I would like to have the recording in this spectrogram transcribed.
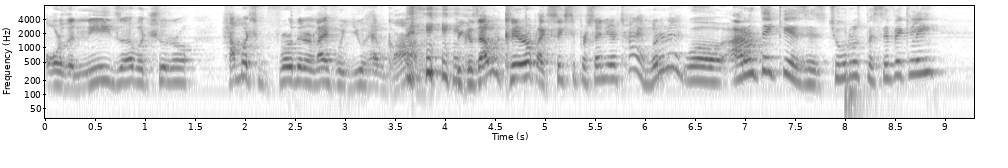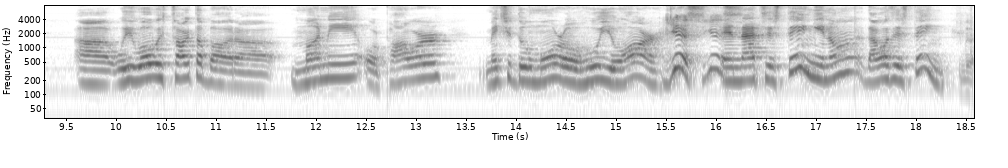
or the needs of a churro, how much further in life would you have gone? because that would clear up like sixty percent of your time, wouldn't it? Well, I don't think it's his churro specifically. Uh, we've always talked about uh, money or power makes you do more of who you are. Yes, yes. And that's his thing, you know? That was his thing. Yeah.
